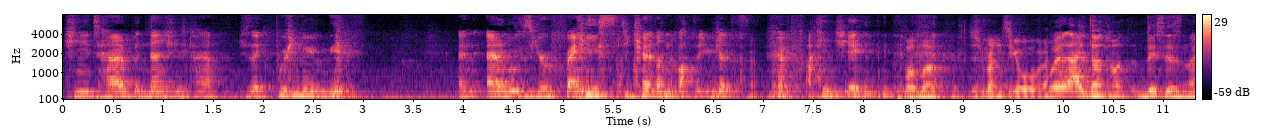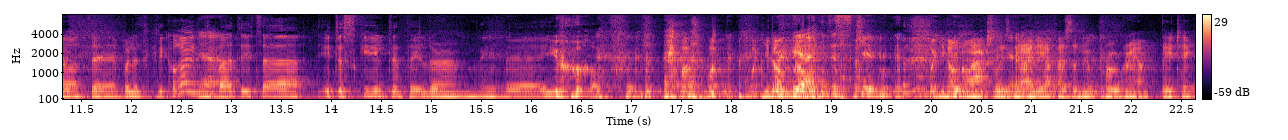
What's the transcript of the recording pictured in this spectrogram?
she needs help. And then she's kind of she's like pushing and elbows your face to get on the bus you just fucking shit Well, just runs you over. well, I don't want. This is not uh, politically correct, Yeah. but it's a it's a skill that they learn in uh, Europe. what, what, what you don't know, yeah it's a skill what you don't know actually is the IDF has a new program. They take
